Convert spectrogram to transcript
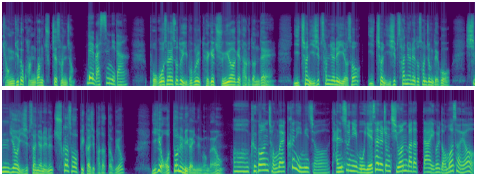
경기도 관광축제 선정. 네, 맞습니다. 보고서에서도 이 부분을 되게 중요하게 다루던데 2023년에 이어서 2024년에도 선정되고 심지어 24년에는 추가 사업비까지 받았다고요? 이게 어떤 의미가 있는 건가요? 어, 그건 정말 큰 의미죠. 단순히 뭐 예산을 좀 지원받았다 이걸 넘어서요.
